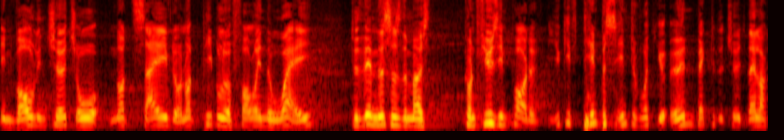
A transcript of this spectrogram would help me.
involved in church or not saved or not people who are following the way, to them, this is the most confusing part of you give 10% of what you earn back to the church. They're like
